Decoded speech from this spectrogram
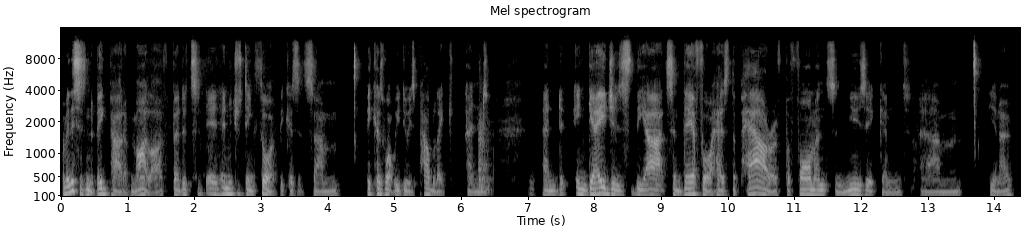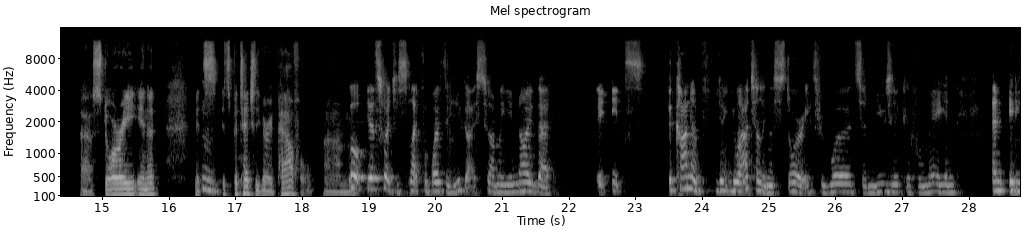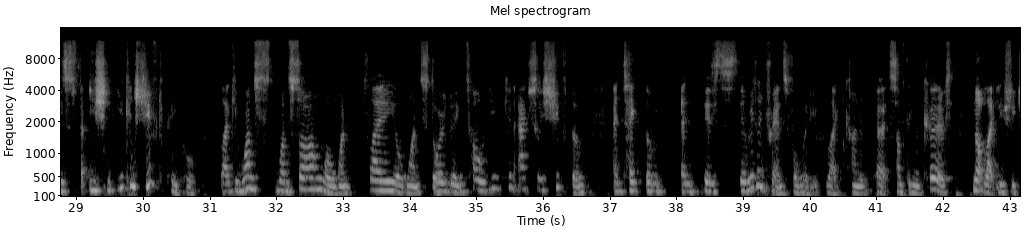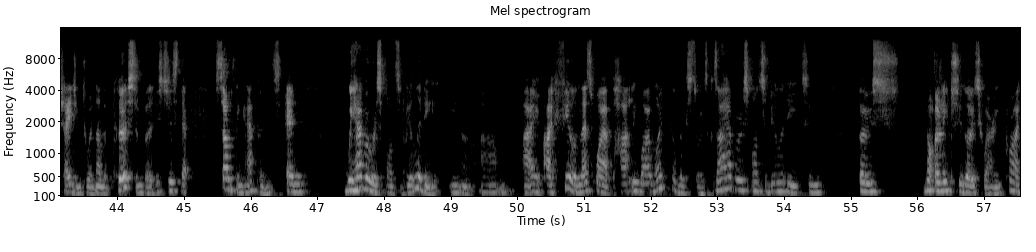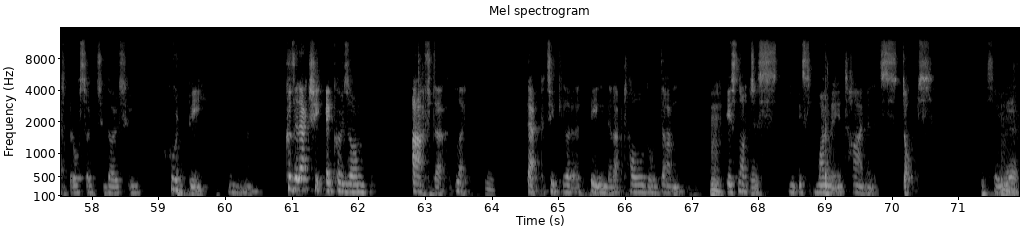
I mean, this isn't a big part of my life, but it's an interesting thought because it's um because what we do is public and and engages the arts and therefore has the power of performance and music and um, you know uh, story in it. It's it's potentially very powerful. Um, Well, that's what just like for both of you guys too. I mean, you know that it, it's the kind of you, you are telling a story through words and music, and for me, and and it is you sh- you can shift people like in one one song or one play or one story being told, you can actually shift them and take them. And there's they're really transformative, like kind of uh, something occurs, not like literally changing to another person, but it's just that something happens and we have a responsibility, you know. Um, I, I feel, and that's why I, partly why I won't tell those stories, because I have a responsibility to those, not only to those who are in Christ, but also to those who could be, you know, because it actually echoes on after, like Mm. that particular thing that I've told or done. Mm. It's not just this moment in time and it stops. So Yeah. yeah.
